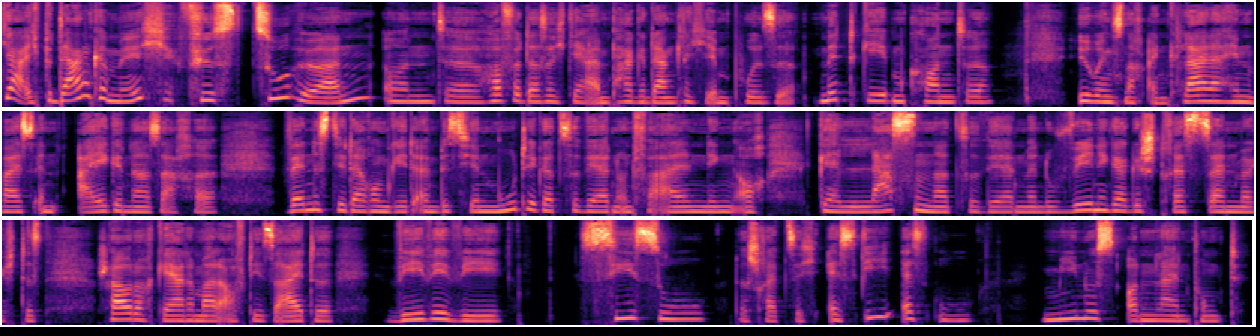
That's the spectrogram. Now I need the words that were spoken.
Ja, ich bedanke mich fürs Zuhören und äh, hoffe, dass ich dir ein paar gedankliche Impulse mitgeben konnte. Übrigens noch ein kleiner Hinweis in eigener Sache. Wenn es dir darum geht, ein bisschen mutiger zu werden und vor allen Dingen auch gelassener zu werden, wenn du weniger gestresst sein möchtest, schau doch gerne mal auf die Seite www.sisu, das schreibt sich S-I-S-U, online.de.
